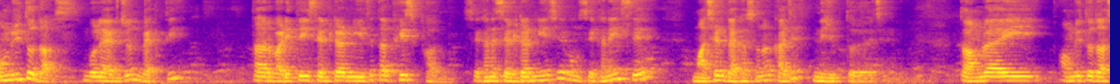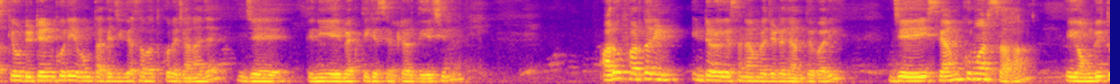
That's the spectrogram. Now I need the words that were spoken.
অমৃত দাস বলে একজন ব্যক্তি তার বাড়িতেই শেল্টার নিয়েছে, তার ফিস ফার্ম সেখানে শেল্টার নিয়েছে এবং সেখানেই সে মাছের দেখাশোনার কাজে নিযুক্ত রয়েছে। তো আমরা এই অমৃত দাসকেও ডিটেন করি এবং তাকে জিজ্ঞাসাবাদ করে জানা যায় যে তিনি এই ব্যক্তিকে শেল্টার দিয়েছিলেন। আরও ফার্দার ইন্টারোগেশনে আমরা যেটা জানতে পারি যে এই শ্যামকুমার সাহা, এই অমৃত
